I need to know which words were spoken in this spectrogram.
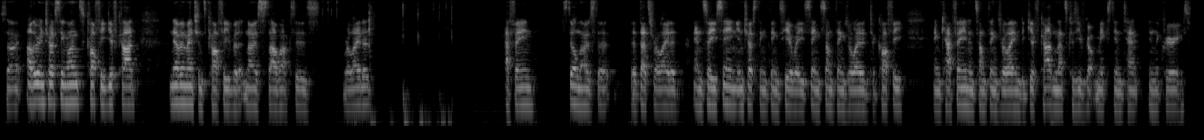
So other interesting ones, coffee gift card, never mentions coffee, but it knows Starbucks is related. Caffeine still knows that, that that's related. And so you're seeing interesting things here where you're seeing some things related to coffee and caffeine and some things relating to gift card. And that's because you've got mixed intent in the queries.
